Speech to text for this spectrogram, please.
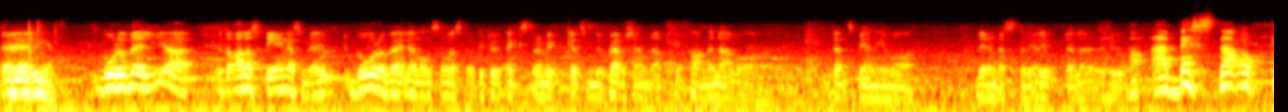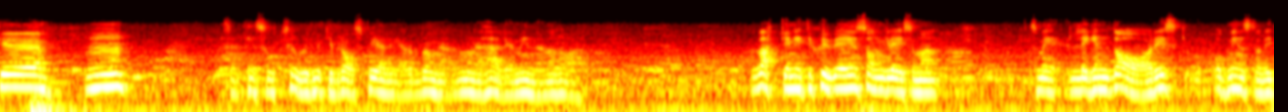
Eh, inget. går det att välja, utav alla spelningar som jag har gjort, går det att välja någon som har stuckit ut extra mycket som du själv känner att fy fan den där var, den spelningen var, det är den bästa vi har gjort eller hur? Ja, äh, bästa och... Eh, mm, det finns så otroligt mycket bra spelningar och många, många härliga minnen man har. Vacker 97 är ju en sån grej som man som är legendarisk åtminstone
